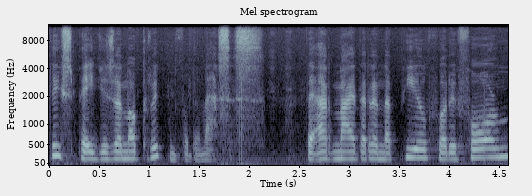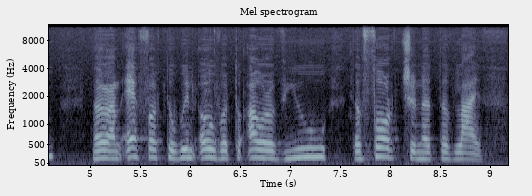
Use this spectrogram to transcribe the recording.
These pages are not written for the masses. They are neither an appeal for reform nor an effort to win over to our view the fortunate of life.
